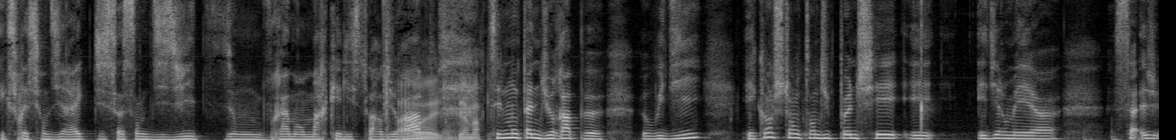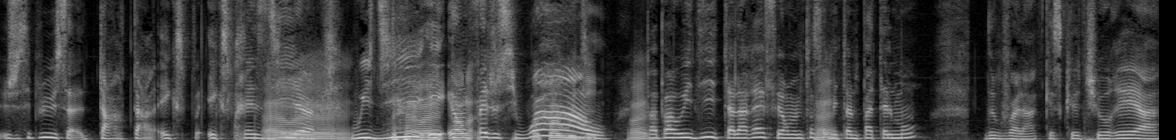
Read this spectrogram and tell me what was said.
Expression Directe du 78, ils ont vraiment marqué l'histoire du Ah rap. ouais. C'est une montagne du rap, euh, Weedy. Et quand je t'ai entendu puncher et, et dire, mais euh, ça, je, je sais plus, ça, t'as, t'as exp- Express Ah ouais, euh, ouais. Weedy. Ouais, et, et en fait, je suis, Papa waouh. Papa Weedy, t'as la ref et en même temps, ça m'étonne pas tellement. Donc voilà, qu'est-ce que tu aurais à,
